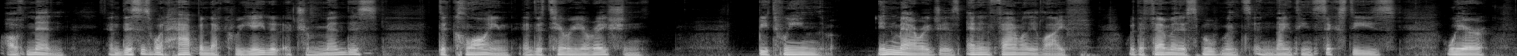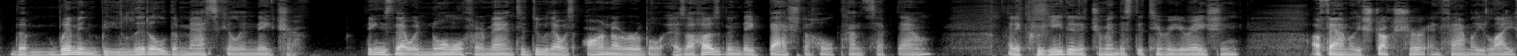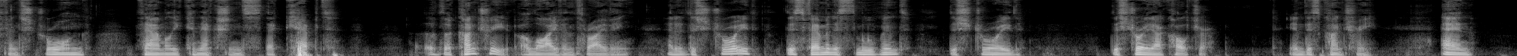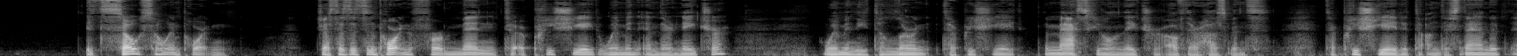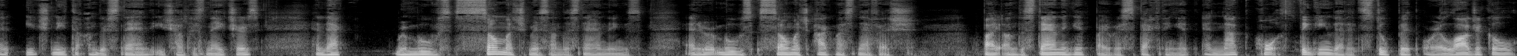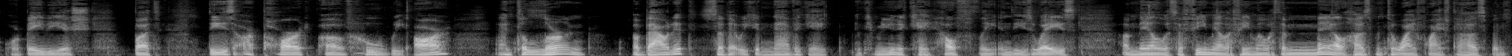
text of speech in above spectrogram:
of men and this is what happened that created a tremendous decline and deterioration between in marriages and in family life with the feminist movements in 1960s where the women belittled the masculine nature. Things that were normal for a man to do that was honorable. As a husband they bashed the whole concept down and it created a tremendous deterioration a family structure and family life and strong family connections that kept the country alive and thriving. And it destroyed this feminist movement, destroyed destroyed our culture in this country. And it's so, so important. Just as it's important for men to appreciate women and their nature, women need to learn to appreciate the masculine nature of their husbands, to appreciate it, to understand it, and each need to understand each other's natures. And that removes so much misunderstandings and it removes so much agmas nefesh by understanding it, by respecting it, and not thinking that it's stupid or illogical or babyish, but these are part of who we are, and to learn about it so that we can navigate and communicate healthily in these ways a male with a female, a female with a male, husband to wife, wife to husband.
